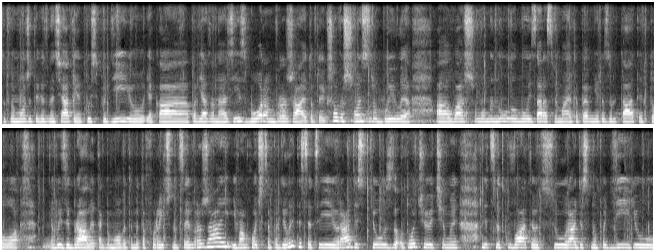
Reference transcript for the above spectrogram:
Тут ви можете відзначати якусь подію, яка пов'язана зі збором врожаю. Тобто, якщо ви щось зробили у вашому минулому і зараз ви маєте певні результати, то ви зібрали, так би мовити, метафорично цей врожай, і вам хочеться поділитися цією радістю з оточуючими, відсвяткувати оцю радісну подію,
